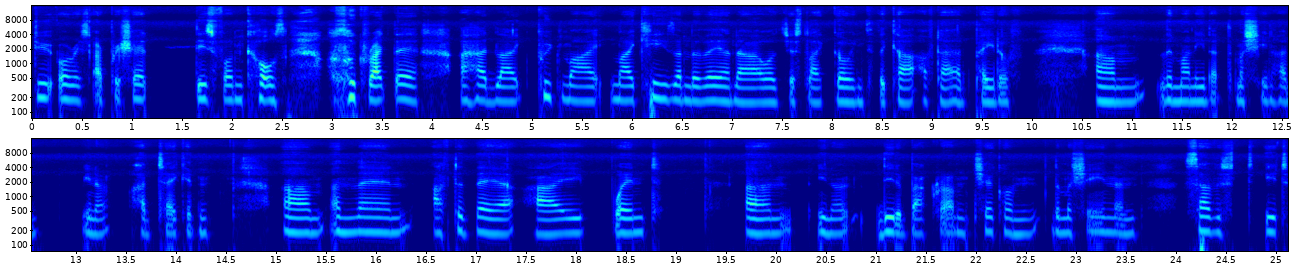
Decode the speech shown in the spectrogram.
do always appreciate these phone calls. Look right there i had like put my my keys under there and i was just like going to the car after i had paid off um the money that the machine had you know had taken. Um and then after there i went and you know did a background check on the machine and serviced it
